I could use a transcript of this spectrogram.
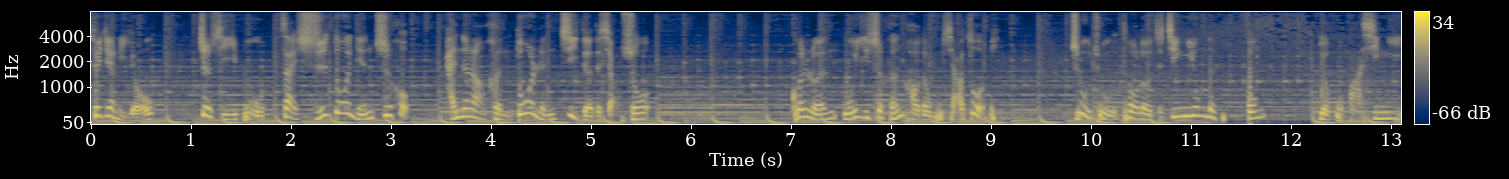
推荐理由：这是一部在十多年之后还能让很多人记得的小说。昆仑无疑是很好的武侠作品，处处透露着金庸的笔锋，又不乏新意。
